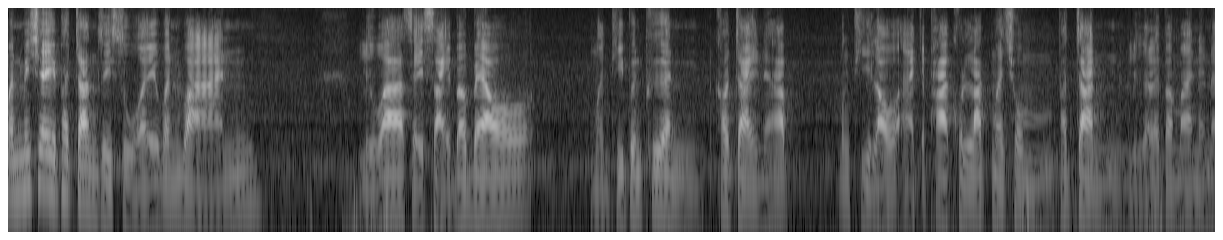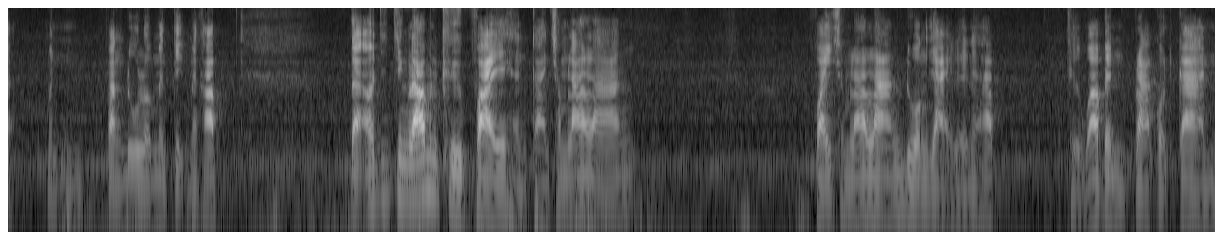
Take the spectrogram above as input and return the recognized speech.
มันไม่ใช่พระจันทร์สวยๆหวานๆหรือว่าใสๆแบ๊วๆเหมือนที่เพื่อนๆเข้าใจนะครับ บางทีเราอาจจะพาคนรักมาชมพระจันทร์หรืออะไรประมาณนั้นอะมันฟังดูโรแมนติกนะครับ แต่เอาจริง ๆ แล้วมันคือไฟแห่งการชำระล้าง ไฟชำระล้างดวงใหญ่เลยนะครับ ถือว่าเป็นปรากฏการณ์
